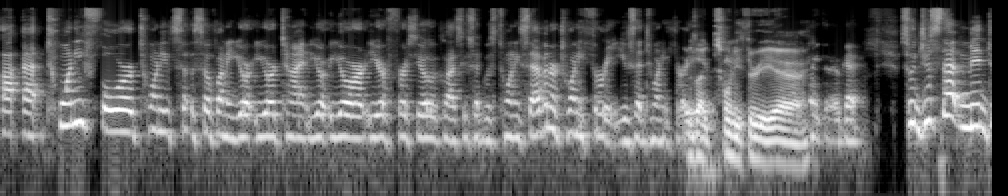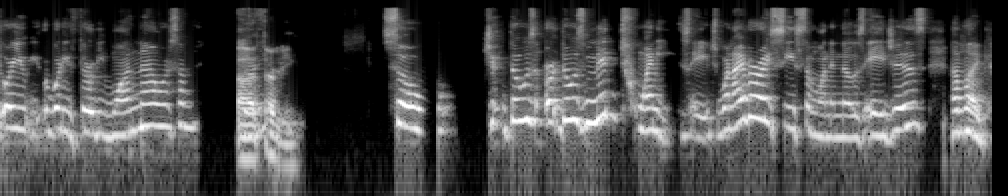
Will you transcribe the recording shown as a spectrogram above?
uh, at 24 20 so, so, funny your your time your your your first yoga class you said was 27 or 23 you said 23 it was like 23 yeah. 23, okay. So just that mid or you what are you 31 now or something? 30? uh 30 so those are those mid 20s age whenever i see someone in those ages i'm like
